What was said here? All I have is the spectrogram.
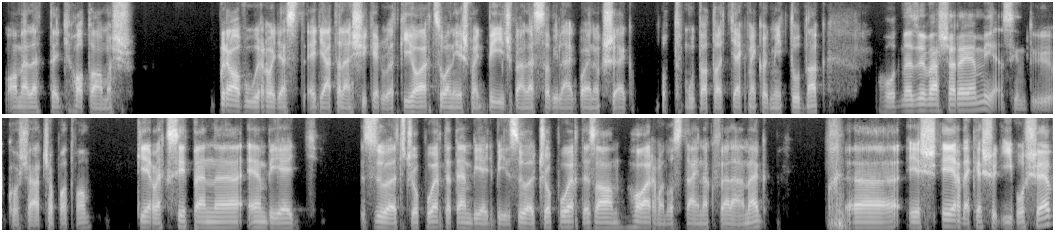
amellett egy hatalmas bravúr, hogy ezt egyáltalán sikerült kiharcolni, és majd Bécsben lesz a világbajnokság, ott mutathatják meg, hogy mit tudnak. A hódmezővásárhelyen milyen szintű kosárcsapat van? Kérlek szépen NB1 zöld csoport, tehát NB1B zöld csoport, ez a harmadosztálynak felel meg. és érdekes, hogy Ivosev,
